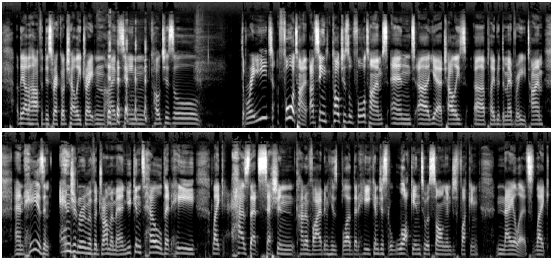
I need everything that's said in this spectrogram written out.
the other half of this record, Charlie Drayton. I've seen Cold Chisel three, t- four times. I've seen Cold Chisel four times, and uh, yeah, Charlie's uh, played with them every time, and he is an engine room of a drummer, man. You can tell that he like has that session kind of vibe in his blood that he can just lock into a song and just fucking nail it. Like,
